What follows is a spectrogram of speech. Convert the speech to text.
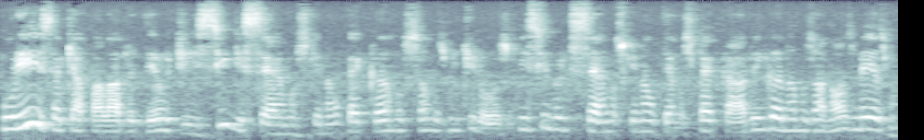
Por isso é que a palavra de Deus diz: se dissermos que não pecamos, somos mentirosos. E se não dissermos que não temos pecado, enganamos a nós mesmos.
